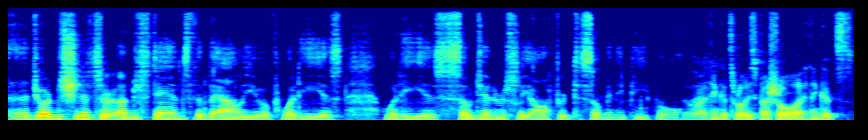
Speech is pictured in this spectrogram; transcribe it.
uh, Jordan Schnitzer understands the value of what he is, what he is so generously offered to so many people. So I think it's really special. I think it's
